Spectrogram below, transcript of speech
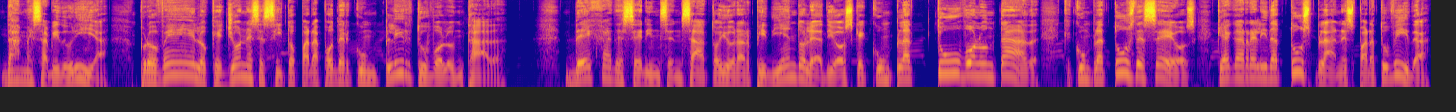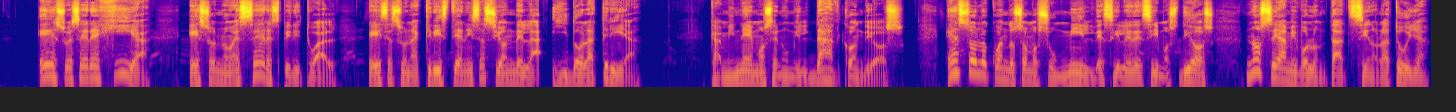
dame sabiduría, provee lo que yo necesito para poder cumplir tu voluntad. Deja de ser insensato y orar pidiéndole a Dios que cumpla tu voluntad, que cumpla tus deseos, que haga realidad tus planes para tu vida. Eso es herejía. Eso no es ser espiritual. Esa es una cristianización de la idolatría. Caminemos en humildad con Dios. Es solo cuando somos humildes y le decimos, Dios, no sea mi voluntad sino la tuya,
